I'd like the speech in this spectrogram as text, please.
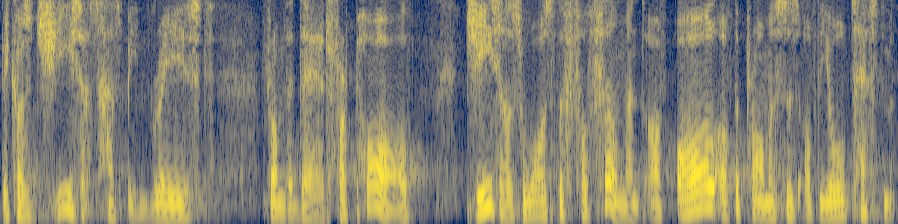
because Jesus has been raised from the dead. For Paul, Jesus was the fulfillment of all of the promises of the Old Testament.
